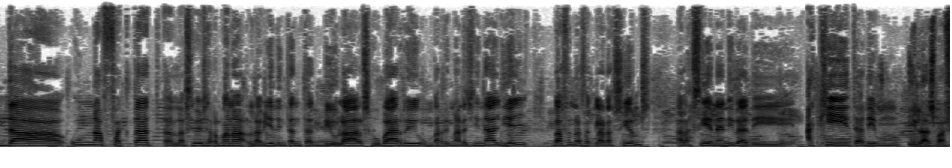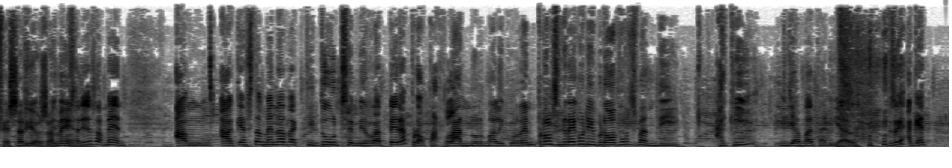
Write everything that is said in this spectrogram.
d'un afectat, eh, la seva germana l'havien intentat violar al seu barri, un barri marginal, i ell va fer unes declaracions a la CNN i va dir aquí tenim... I les va fer seriosament. Seriosament amb aquesta mena d'actitud semirapera, però parlant normal i corrent, però els Gregory Brothers van dir aquí hi ha material. Aquest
